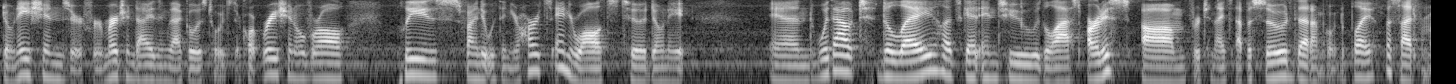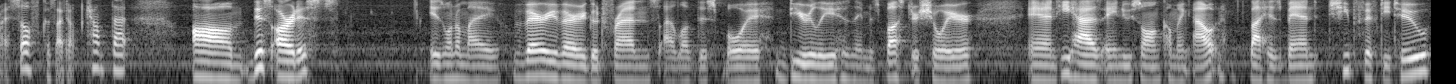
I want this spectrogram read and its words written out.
donations or for merchandising that goes towards their corporation overall, please find it within your hearts and your wallets to donate. And without delay, let's get into the last artist um, for tonight's episode that I'm going to play, aside from myself, because I don't count that. Um, this artist is one of my very, very good friends. I love this boy dearly. His name is Buster Scheuer and he has a new song coming out by his band Cheap 52.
